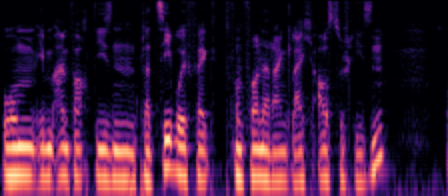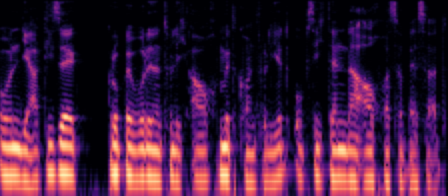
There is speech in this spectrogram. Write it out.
um eben einfach diesen Placebo-Effekt von vornherein gleich auszuschließen. Und ja, diese Gruppe wurde natürlich auch mitkontrolliert, ob sich denn da auch was verbessert.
